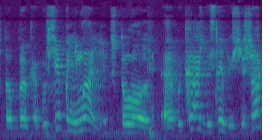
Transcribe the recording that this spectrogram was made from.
чтобы как бы все понимали, что э, каждый следующий шаг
